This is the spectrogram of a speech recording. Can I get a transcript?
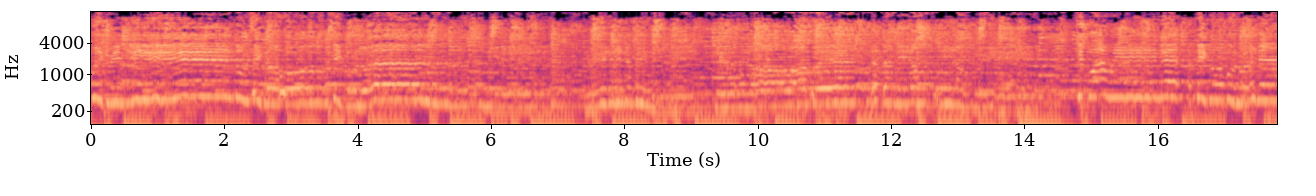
ပံပွေတွင်မြည်သူစိတ်ကဟိုစိတ်ကိုလွယ်နေတယ်တွေတပိကျေလာပါကွယ်လက်ပံမြေအောင်သူရောက်တွေချစ်ပွဲဝင်တဲ့အတိတ်ကိုပူလွယ်နေ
